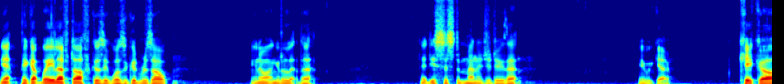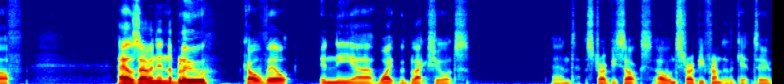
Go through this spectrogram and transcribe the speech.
Yeah, pick up where you left off because it was a good result. You know what, I'm going to let the let the assistant manager do that. Here we go. Kick off. Hale Halesowen in the blue, Coalville in the uh, white with black shorts and stripy socks. Oh, and stripy front of the kit too.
